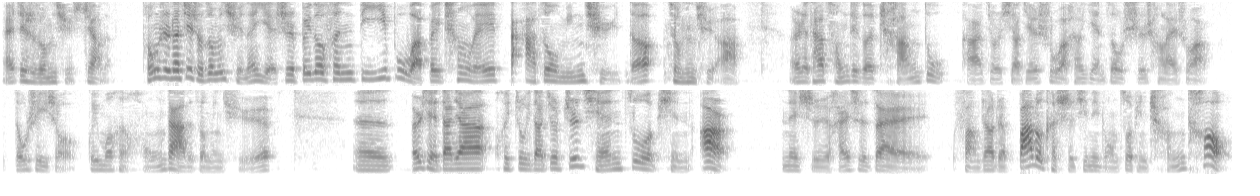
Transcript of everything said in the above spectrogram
哎，这首奏鸣曲是这样的。同时呢，这首奏鸣曲呢也是贝多芬第一部啊被称为大奏鸣曲的奏鸣曲啊，而且它从这个长度啊，就是小节数啊，还有演奏时长来说啊，都是一首规模很宏大的奏鸣曲。嗯，而且大家会注意到，就之前作品二，那是还是在仿照着巴洛克时期那种作品成套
